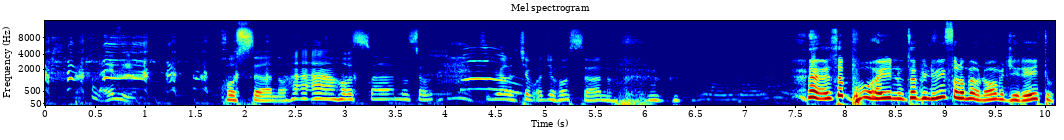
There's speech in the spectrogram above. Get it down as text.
Leve. Rossano. Ah, Rossano, seu. Ela te chamou de Rossano. É, essa porra aí não sabe nem falar meu nome direito.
